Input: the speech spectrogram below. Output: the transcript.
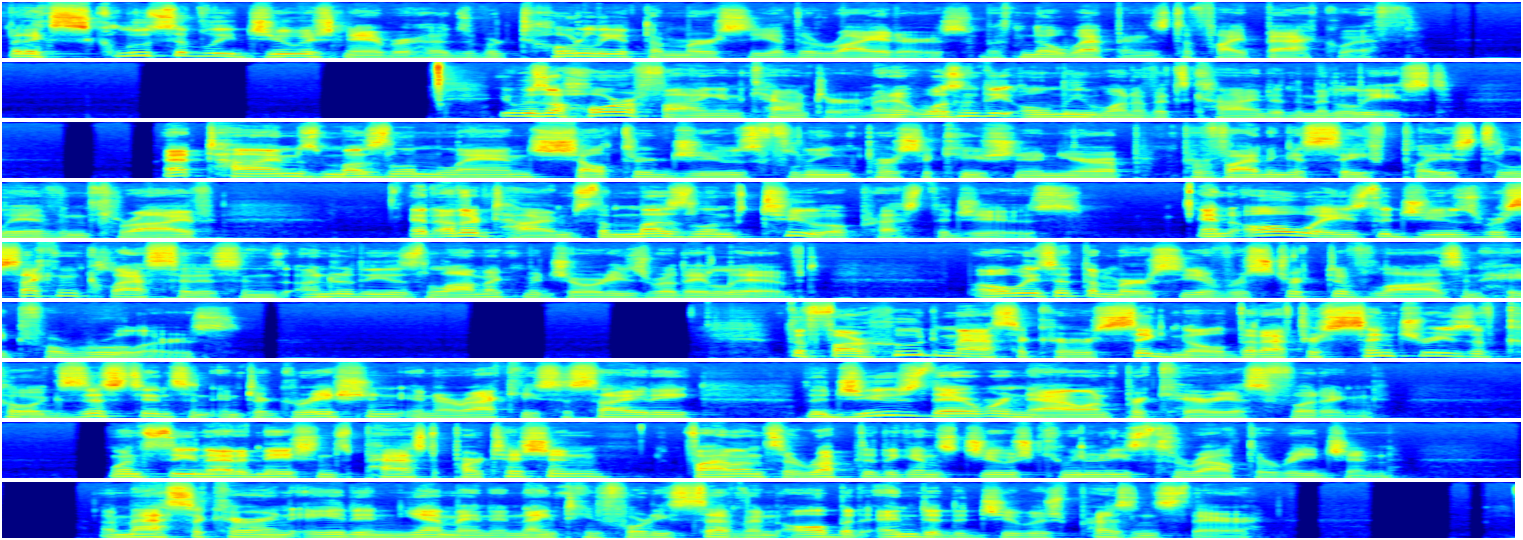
but exclusively Jewish neighborhoods were totally at the mercy of the rioters with no weapons to fight back with. It was a horrifying encounter, and it wasn't the only one of its kind in the Middle East. At times, Muslim lands sheltered Jews fleeing persecution in Europe, providing a safe place to live and thrive. At other times, the Muslims too oppressed the Jews, and always the Jews were second class citizens under the Islamic majorities where they lived, always at the mercy of restrictive laws and hateful rulers. The Farhud massacre signaled that after centuries of coexistence and integration in Iraqi society, the Jews there were now on precarious footing. Once the United Nations passed partition, violence erupted against Jewish communities throughout the region. A massacre in Aden, Yemen in 1947 all but ended the Jewish presence there.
